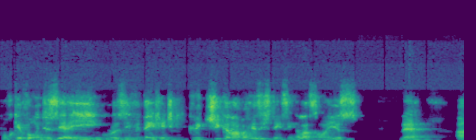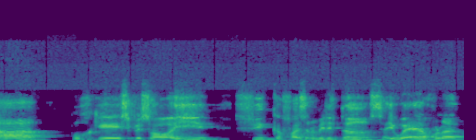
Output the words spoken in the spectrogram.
Porque vão dizer aí, inclusive tem gente que critica a nova resistência em relação a isso, né? Ah, porque esse pessoal aí fica fazendo militância. E o Évola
